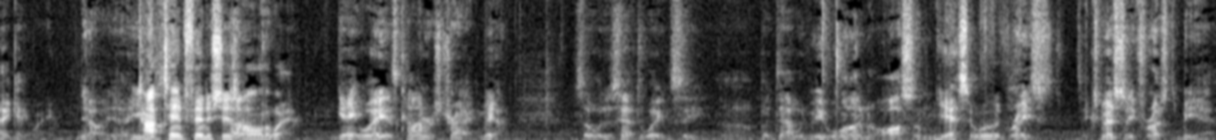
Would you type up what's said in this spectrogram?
at Gateway. no, yeah, Top 10 finishes No. all the way. Gateway is Connor's track, Yeah. so we'll just have to wait and see. Uh, but that would be one awesome Yes, it would. race, especially for us to be at.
